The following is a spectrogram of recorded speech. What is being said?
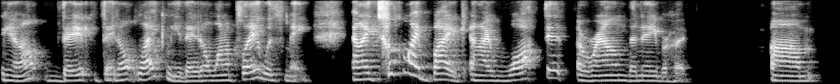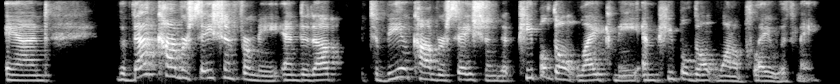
You know, they they don't like me. They don't want to play with me. And I took my bike and I walked it around the neighborhood. Um, and that conversation for me ended up to be a conversation that people don't like me and people don't want to play with me.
